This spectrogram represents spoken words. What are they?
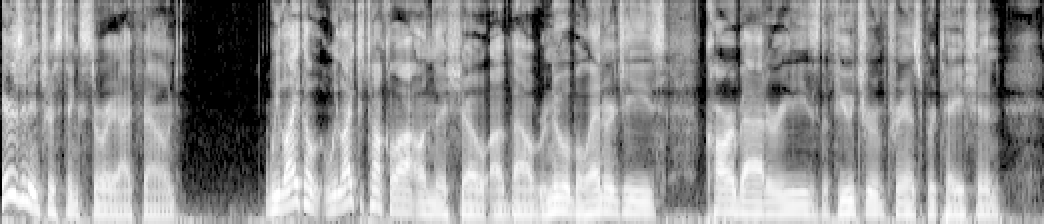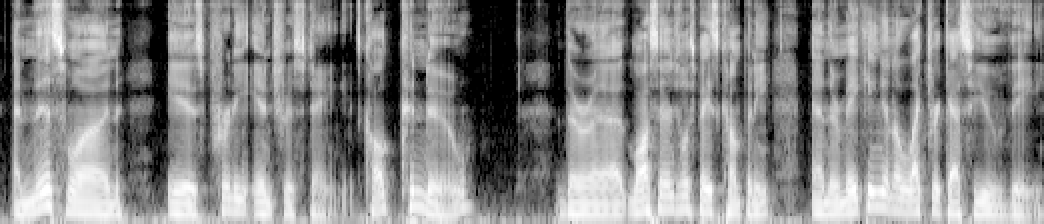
Here's an interesting story I found. We like a, we like to talk a lot on this show about renewable energies, car batteries, the future of transportation, and this one is pretty interesting. It's called Canoo. They're a Los Angeles based company and they're making an electric SUV.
